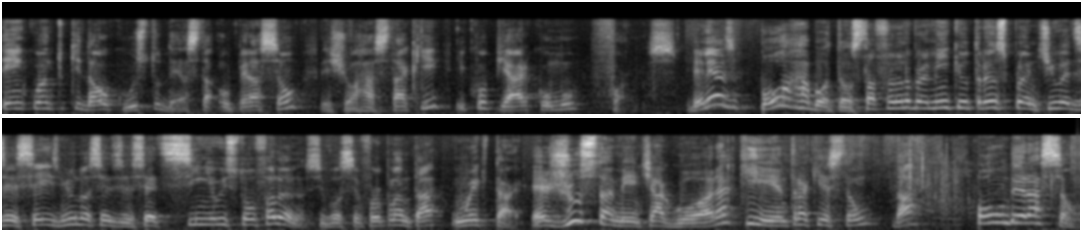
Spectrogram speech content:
tem quanto que dá o custo desta operação. Deixa eu arrastar aqui e copiar como fórmulas. Beleza? Porra, Botão, você está falando para mim que o transplantio é 16.917? Sim, eu estou falando, se você for plantar um hectare. É justamente agora que entra a questão da ponderação.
